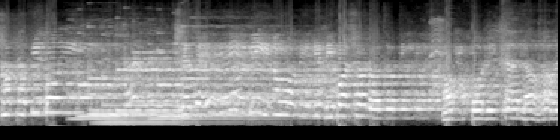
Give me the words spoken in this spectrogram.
শপথি নদিনী দিবস রজনী, অন্তরে হ্যাঁ?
